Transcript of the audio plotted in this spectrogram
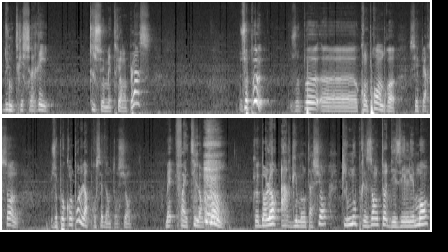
d'une tricherie qui se mettrait en place, je peux, je peux euh, comprendre ces personnes, je peux comprendre leur procès d'intention. Mais faut-il encore que dans leur argumentation, qu'ils nous présentent des éléments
